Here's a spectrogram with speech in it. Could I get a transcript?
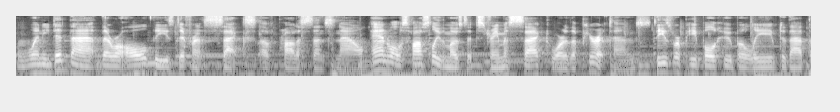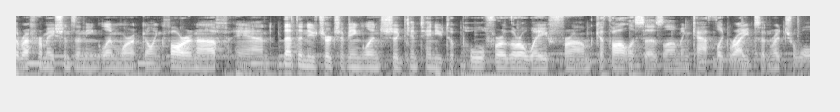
when he did that, there were all these different sects of Protestants now. And what was possibly the most extremist sect were the Puritans. These were people who believed that the Reformations in England weren't going far enough and that the new Church of England should continue to pull further away from Catholicism and Catholic rites and rituals.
